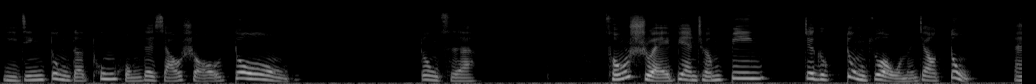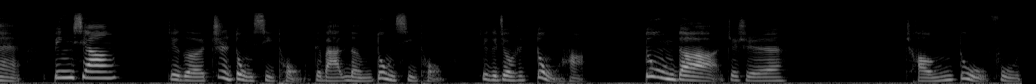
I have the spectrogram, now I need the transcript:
已经冻得通红的小手，冻，动词，从水变成冰。这个动作我们叫冻，哎，冰箱这个制冻系统，对吧？冷冻系统，这个就是冻哈，冻的这是程度复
